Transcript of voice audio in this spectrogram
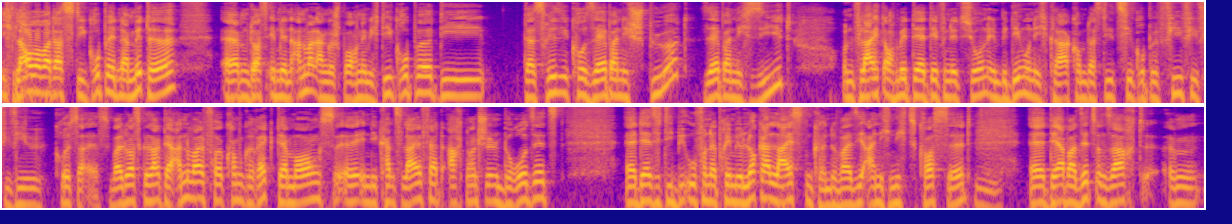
Ich glaube aber, dass die Gruppe in der Mitte, ähm, du hast eben den Anwalt angesprochen, nämlich die Gruppe, die das Risiko selber nicht spürt, selber nicht sieht und vielleicht auch mit der Definition in Bedingungen nicht klarkommt, dass die Zielgruppe viel, viel, viel, viel größer ist. Weil du hast gesagt, der Anwalt vollkommen korrekt, der morgens äh, in die Kanzlei fährt, acht, neun Stunden im Büro sitzt, äh, der sich die BU von der Prämie locker leisten könnte, weil sie eigentlich nichts kostet, hm. äh, der aber sitzt und sagt, ähm,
